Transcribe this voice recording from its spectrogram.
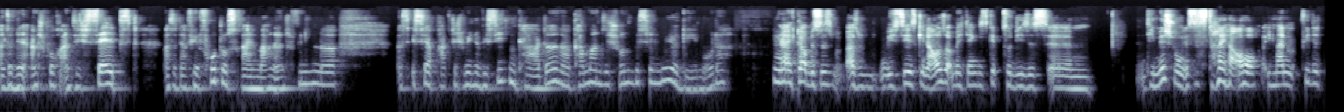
Also den Anspruch an sich selbst, also dafür Fotos reinmachen. Und ich finde, es ist ja praktisch wie eine Visitenkarte, da kann man sich schon ein bisschen Mühe geben, oder? Ja, ich glaube, es ist, also ich sehe es genauso, aber ich denke, es gibt so dieses, ähm, die Mischung ist es da ja auch. Ich meine, viele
